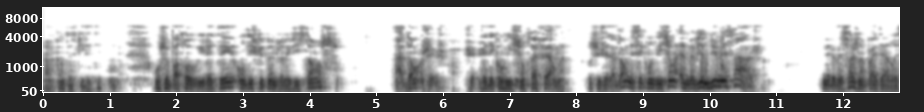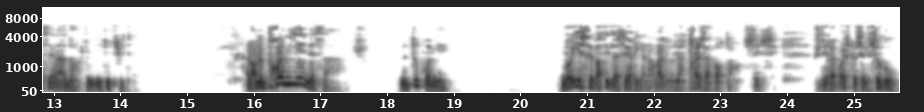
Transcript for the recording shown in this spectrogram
Hein, quand est-ce qu'il était hein? On ne sait pas trop où il était, on discute même de son existence. Adam, j'ai des convictions très fermes au sujet d'Adam, mais ces convictions, elles me viennent du message. Mais le message n'a pas été adressé à Adam, je te le dis tout de suite. Alors le premier message, le tout premier, Moïse fait partie de la série. Alors là, de manière très importante. Je dirais presque que c'est le second.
